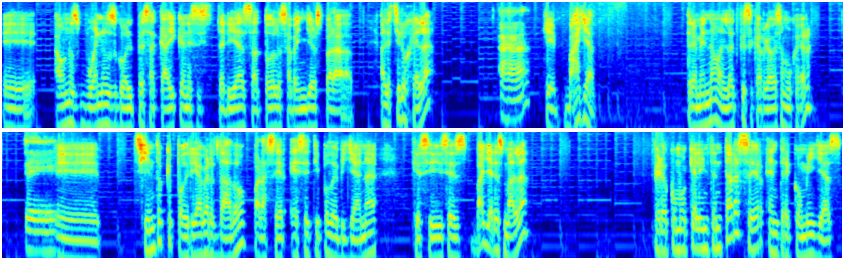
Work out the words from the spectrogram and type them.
eh, a unos buenos golpes acá y que necesitarías a todos los Avengers para, al estilo Hela. Ajá. Que vaya, tremenda maldad que se cargaba esa mujer. Sí. Eh, siento que podría haber dado para ser ese tipo de villana que si dices, vaya, eres mala, Pero como que al intentar ser, entre comillas,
